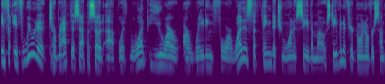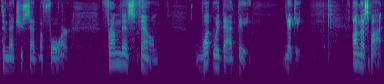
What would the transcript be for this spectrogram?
if if we were to, to wrap this episode up with what you are are waiting for, what is the thing that you want to see the most, even if you're going over something that you said before from this film, what would that be? Nikki. On the spot.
